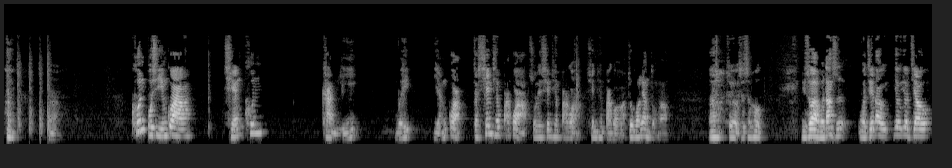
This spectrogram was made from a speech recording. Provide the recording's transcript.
嗯，坤不是阴卦啊，乾坤坎离为阳卦。叫先天八卦啊，说的先天八卦，先天八卦啊，周光亮懂啊，啊，所以有些时候，你说啊，我当时我接到要要教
